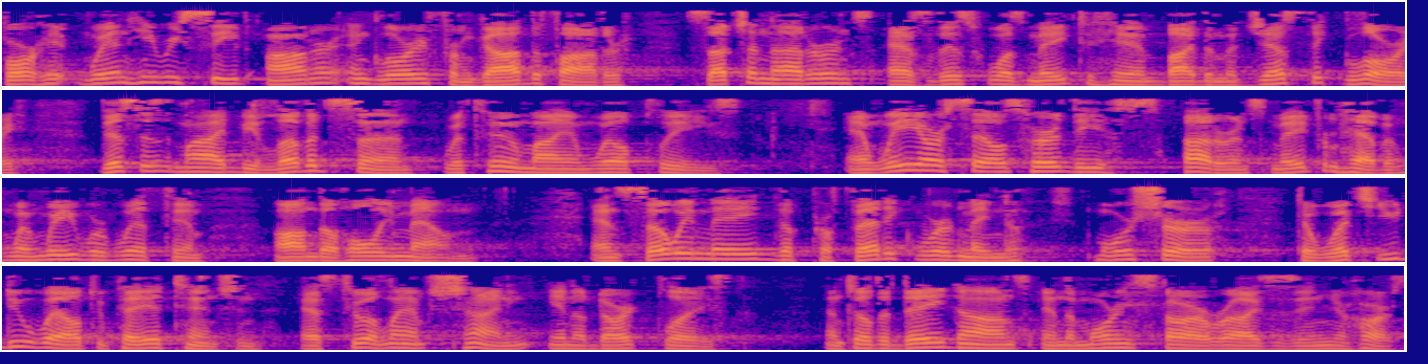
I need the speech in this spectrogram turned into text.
For when he received honor and glory from God the Father, such an utterance as this was made to him by the majestic glory, This is my beloved Son, with whom I am well pleased. And we ourselves heard this utterance made from heaven when we were with him on the holy mountain. And so we made the prophetic word made more sure, to which you do well to pay attention, as to a lamp shining in a dark place, until the day dawns and the morning star rises in your hearts.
